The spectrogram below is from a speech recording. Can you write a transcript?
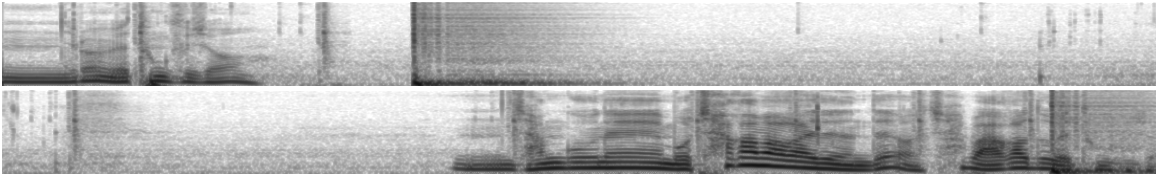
음, 이런 외통수죠. 음, 장군의 뭐 차가 막아야 되는데요. 차 막아도 외통수죠.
